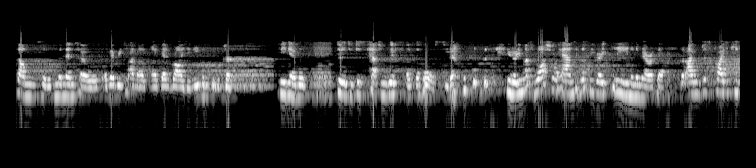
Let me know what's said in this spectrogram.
some sort of memento of, of every time I, I've been riding, even if it was just being able still to just catch a whiff of the horse, you know. you know, you must wash your hands, you must be very clean in America. But I would just try to keep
